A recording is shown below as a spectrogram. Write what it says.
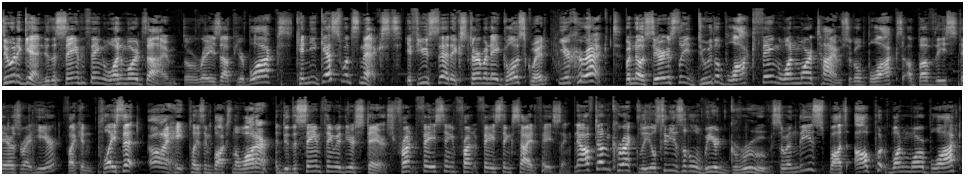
Do it again. Do the same thing one more time. So raise up your blocks. Can you guess what's next? If you said exterminate glow squid, you're correct. But no, seriously, do the block thing one more time. So go blocks above these stairs right here. If I can place it. Oh, I hate placing blocks in the water. And do the same thing with your stairs. Front facing, front facing, side facing. Now, if done correctly, you'll see these little weird grooves. So in these spots, I'll put one more block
